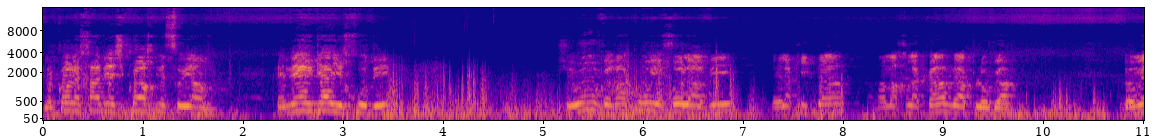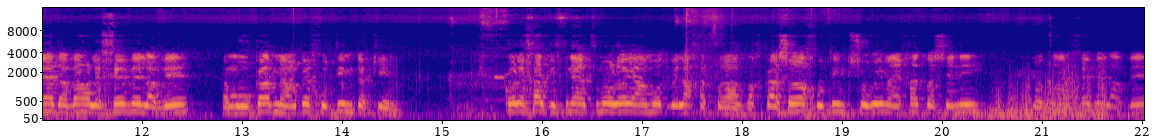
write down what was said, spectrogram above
לכל אחד יש כוח מסוים, אנרגיה ייחודית שהוא ורק הוא יכול להביא אל הכיתה, המחלקה והפלוגה. דומה הדבר לחבל עבה המורכב מהרבה חוטים דקים. כל אחד בפני עצמו לא יעמוד בלחץ רב, אך כאשר החוטים קשורים האחד בשני נוצר חבל עבה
